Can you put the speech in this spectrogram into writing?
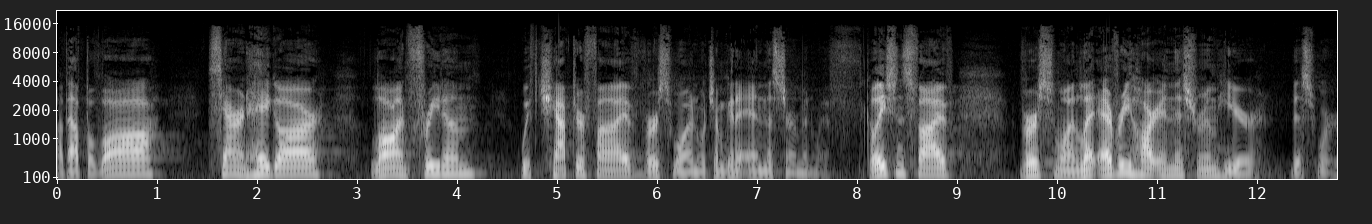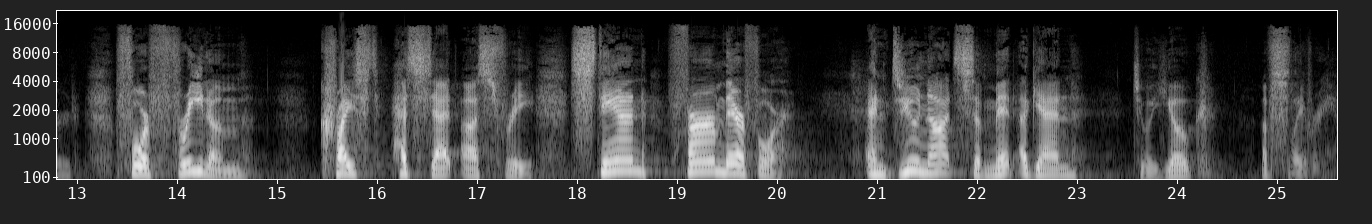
about the law, Sarah and Hagar, law and freedom, with chapter 5, verse 1, which I'm going to end the sermon with. Galatians 5, verse 1 Let every heart in this room hear this word. For freedom, Christ has set us free. Stand firm, therefore, and do not submit again to a yoke of slavery.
